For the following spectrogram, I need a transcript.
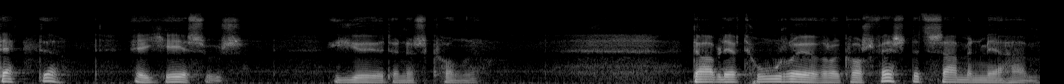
dette er Jesus, jødenes konge. Da ble to røvere korsfestet sammen med ham,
